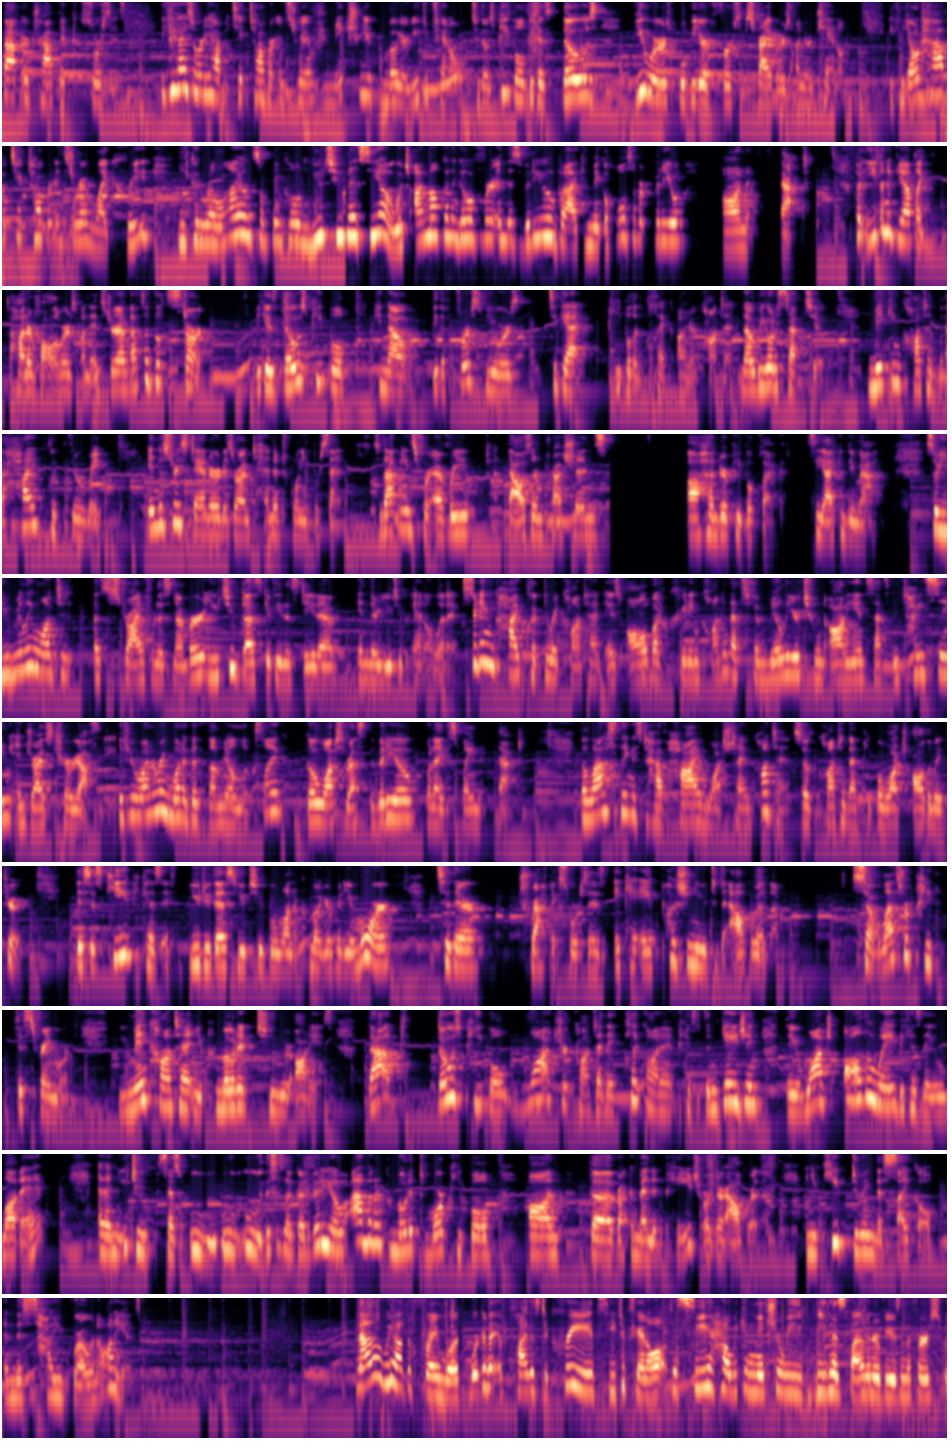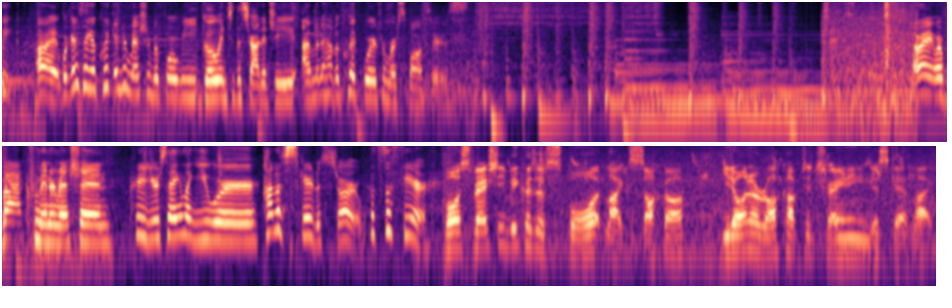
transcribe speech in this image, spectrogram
about your traffic sources. If you guys already have a TikTok or Instagram, make sure you promote your YouTube channel to those people because those viewers will be your first subscribers on your channel. If you don't have a TikTok or Instagram like Creed, you can rely on something called YouTube SEO, which I'm not going to go over in this video, but I can make a whole separate video on that. But even if you have like 100 followers on Instagram, that's a good start because those people can now be the first viewers to get people to click on your content. Now we go to step two, making content with a high click-through rate. Industry standard is around 10 to 20%. So that means for every 1,000 impressions, 100 people click. See, I can do math. So you really want to uh, strive for this number. YouTube does give you this data in their YouTube analytics. Creating high click-through rate content is all about creating content that's familiar to an audience, that's enticing and drives curiosity. If you're wondering what a good thumbnail looks like, go watch the rest of the video when I explain that. The last thing is to have high watch time content, so content that people watch all the way through. This is key because if you do this, YouTube will want to promote your video more to their traffic sources, aka pushing you to the algorithm. So let's repeat this framework. You make content, you promote it to your audience. That those people watch your content, they click on it because it's engaging, they watch all the way because they love it, and then YouTube says, ooh, ooh, ooh, this is a good video, I'm gonna promote it to more people on the recommended page or their algorithm. And you keep doing this cycle, and this is how you grow an audience. Now that we have the framework, we're gonna apply this to Creed's YouTube channel to see how we can make sure we beat his 500 views in the first week. All right, we're gonna take a quick intermission before we go into the strategy. I'm gonna have a quick word from our sponsors. All right, we're back from intermission. Creed, you're saying like you were kind of scared to start. What's the fear? Well, especially because of sport like soccer, you don't want to rock up to training and just get like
